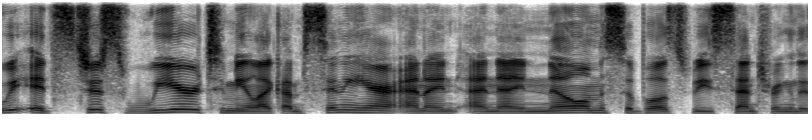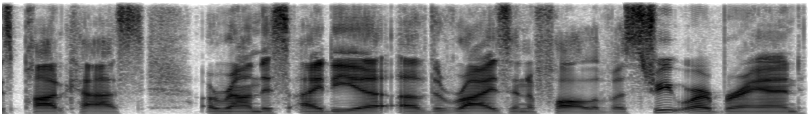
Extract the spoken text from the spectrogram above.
we it's just weird to me like i'm sitting here and i and i know i'm supposed to be centering this podcast around this idea of the rise and the fall of a streetwear brand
